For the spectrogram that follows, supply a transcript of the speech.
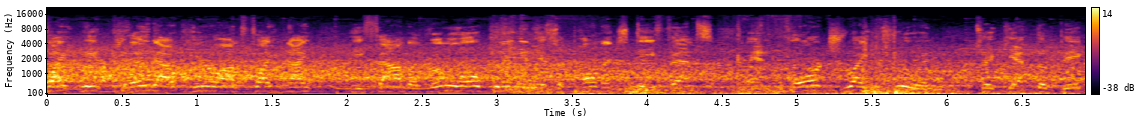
fight week, played out here on fight night. He found a little opening in his opponent's defense and barged right through it to get the big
